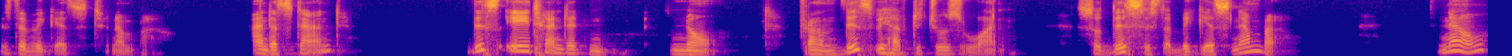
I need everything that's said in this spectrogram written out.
is the biggest number. Understand? This 800, no. From this, we have to choose one. So this is the biggest number. Now,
